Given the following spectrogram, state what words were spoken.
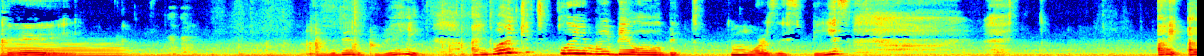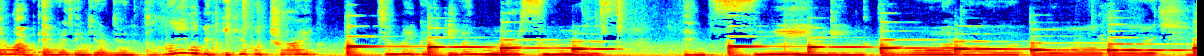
okay. You did great. I'd like you to play maybe a little bit more this piece. I, I love everything you're doing. A little bit, if you could try to make it even more smooth and singing. Do, do, do, do, do.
